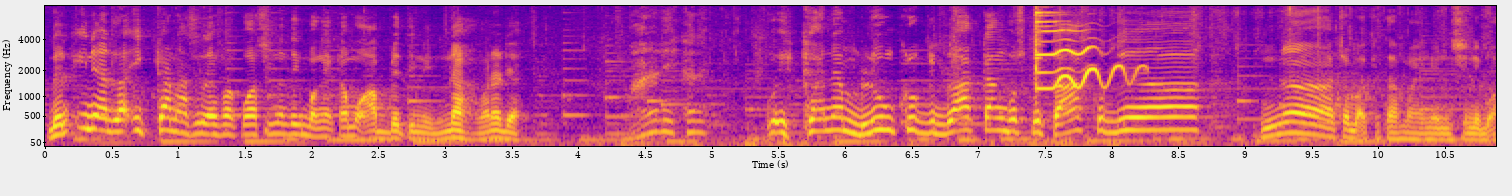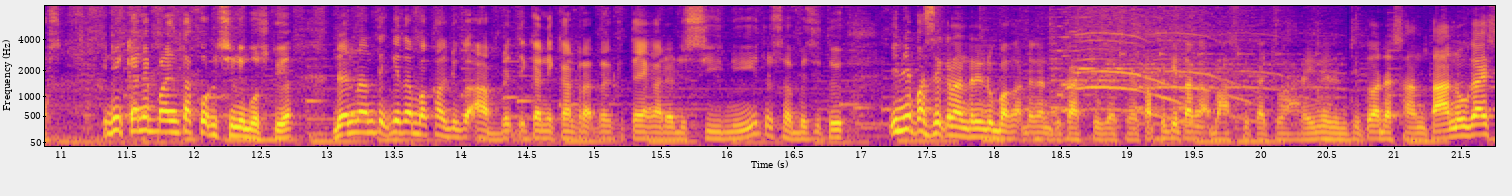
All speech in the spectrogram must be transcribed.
Dan ini adalah ikan hasil evakuasi nanti bang Eka mau update ini. Nah mana dia? Mana dia ikannya? Oh ikannya melungkruk di belakang bosku. Takut dia Nah, coba kita mainin di sini, Bos. Ini ikannya paling takut di sini, Bosku ya. Dan nanti kita bakal juga update ikan-ikan red kita yang ada di sini. Terus habis itu, ini pasti kalian rindu banget dengan Pikachu, guys ya. Tapi kita nggak bahas Pikachu hari ini dan situ ada Santanu, guys.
